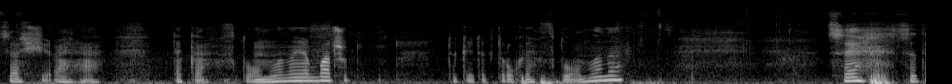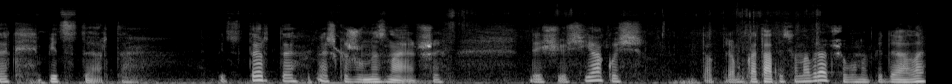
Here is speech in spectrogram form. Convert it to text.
Ця ще, ага. Така втомлена, я бачу. Таке так трохи втомлене. Це, це так підстерте. Підстерте, я ж кажу, не знаю, чи десь щось якось. Так, прям кататися навряд чи воно піде, але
